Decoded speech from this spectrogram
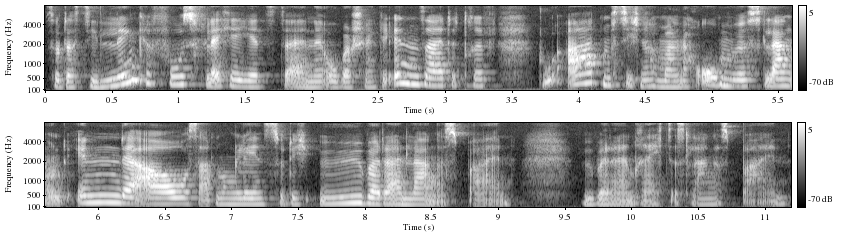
sodass die linke Fußfläche jetzt deine Oberschenkelinnenseite trifft. Du atmest dich nochmal nach oben, wirst lang und in der Ausatmung lehnst du dich über dein langes Bein. über dein rechtes langes Bein.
